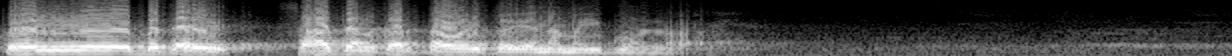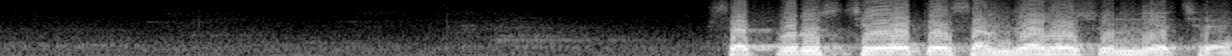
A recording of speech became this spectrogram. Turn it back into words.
તો એ બધા સાધન કરતા હોય તો એનામાં એ ગુણ ન આવે. સત્પુરુષ છે તે સમજણે શૂન્ય છે.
